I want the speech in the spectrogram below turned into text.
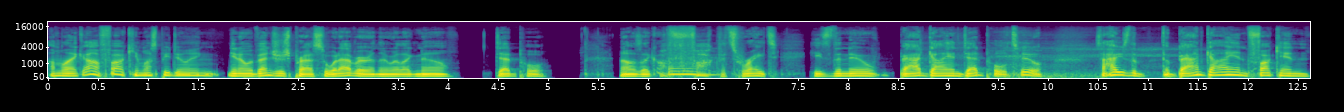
I'm like, oh fuck, he must be doing you know Avengers press or whatever. And they were like, no, Deadpool. And I was like, oh fuck, that's right. He's the new bad guy in Deadpool too. So how he's the the bad guy in fucking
